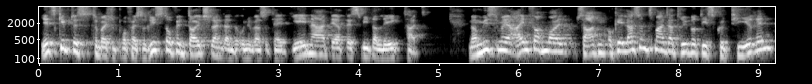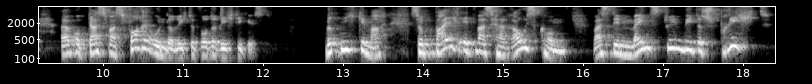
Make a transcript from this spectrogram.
Jetzt gibt es zum Beispiel Professor Ristoff in Deutschland an der Universität Jena, der das widerlegt hat. Dann müssen wir einfach mal sagen, okay, lass uns mal darüber diskutieren, äh, ob das, was vorher unterrichtet wurde, richtig ist. Wird nicht gemacht. Sobald etwas herauskommt, was dem Mainstream widerspricht,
